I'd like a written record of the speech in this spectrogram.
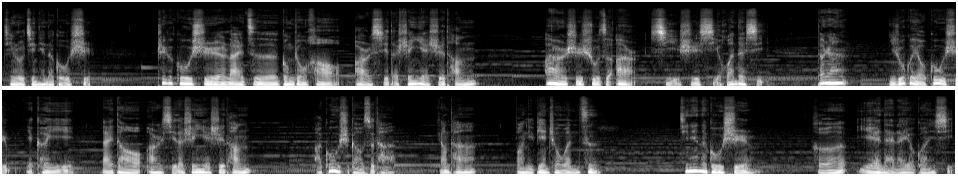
进入今天的故事。这个故事来自公众号“二喜”的深夜食堂。二是数字二，喜是喜欢的喜。当然，你如果有故事，也可以来到二喜的深夜食堂，把故事告诉他，让他帮你变成文字。今天的故事和爷爷奶奶有关系，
